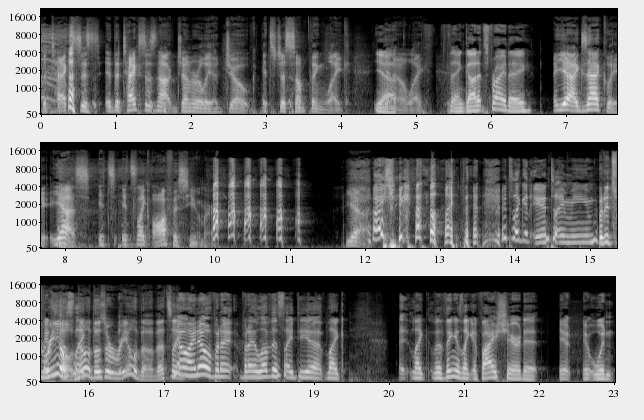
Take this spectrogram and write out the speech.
the text is the text is not generally a joke. It's just something like Yeah. you know, like Thank God it's Friday. yeah, exactly. Yes, it's it's like office humor. yeah. I actually kind of like that. It's like an anti meme, But it's real. just like- no, those are real though. That's like no, I know, but I but I love this idea. Like, eh, like the thing is, like if I shared it, it it wouldn't.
